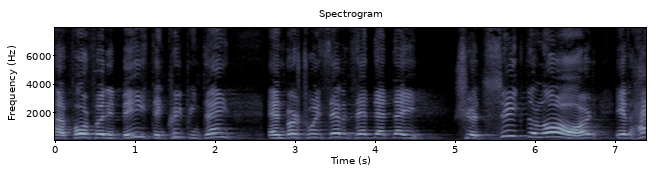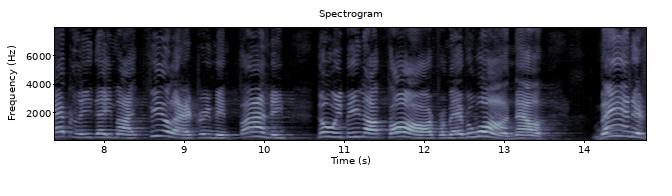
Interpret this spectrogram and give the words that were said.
uh, four footed beasts and creeping things. And verse 27 said that they should seek the Lord if happily they might feel after him and find him, though he be not far from every one. Now, man has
